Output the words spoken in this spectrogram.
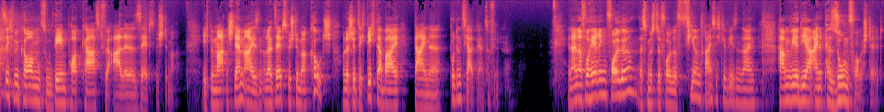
Herzlich willkommen zu dem Podcast für alle Selbstbestimmer. Ich bin Martin Stemmeisen und als Selbstbestimmer Coach unterstütze ich dich dabei, deine Potenzialperlen zu finden. In einer vorherigen Folge, es müsste Folge 34 gewesen sein, haben wir dir eine Person vorgestellt,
